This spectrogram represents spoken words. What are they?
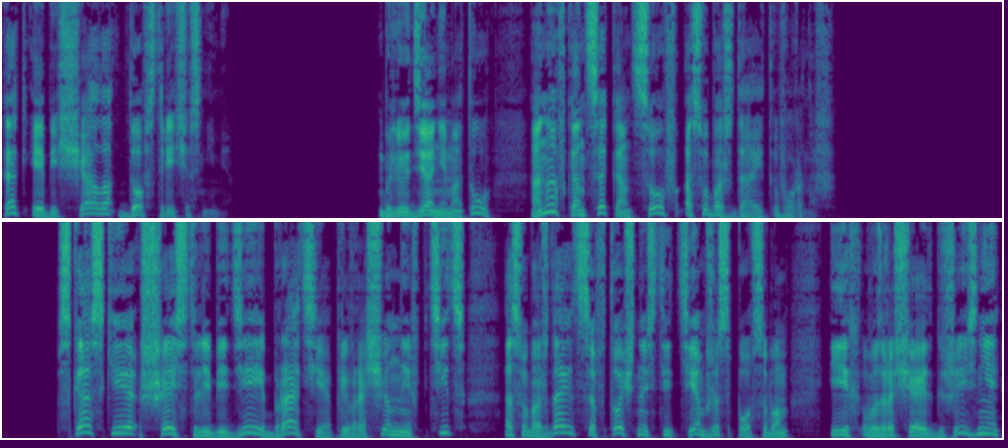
как и обещала до встречи с ними. Блюдя немоту, она в конце концов освобождает воронов. В сказке «Шесть лебедей» братья, превращенные в птиц, освобождаются в точности тем же способом, их возвращает к жизни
